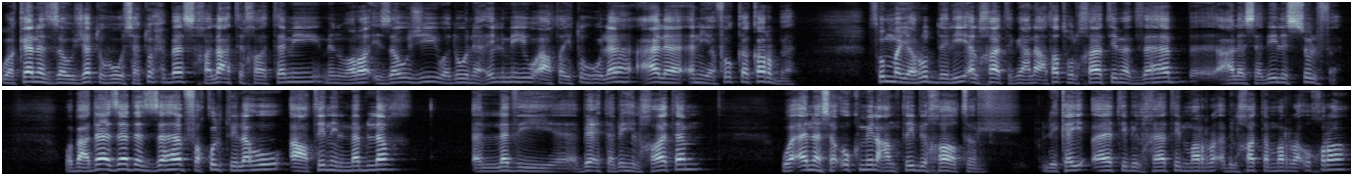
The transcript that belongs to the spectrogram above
وكانت زوجته ستحبس خلعت خاتمي من وراء زوجي ودون علمه وأعطيته له على أن يفك كربه. ثم يرد لي الخاتم يعني أعطته الخاتم الذهب على سبيل السلفة. وبعدها زاد الذهب فقلت له أعطني المبلغ الذي بعت به الخاتم وأنا سأكمل عن طيب خاطر لكي آتي بالخاتم مرة بالخاتم مرة أخرى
